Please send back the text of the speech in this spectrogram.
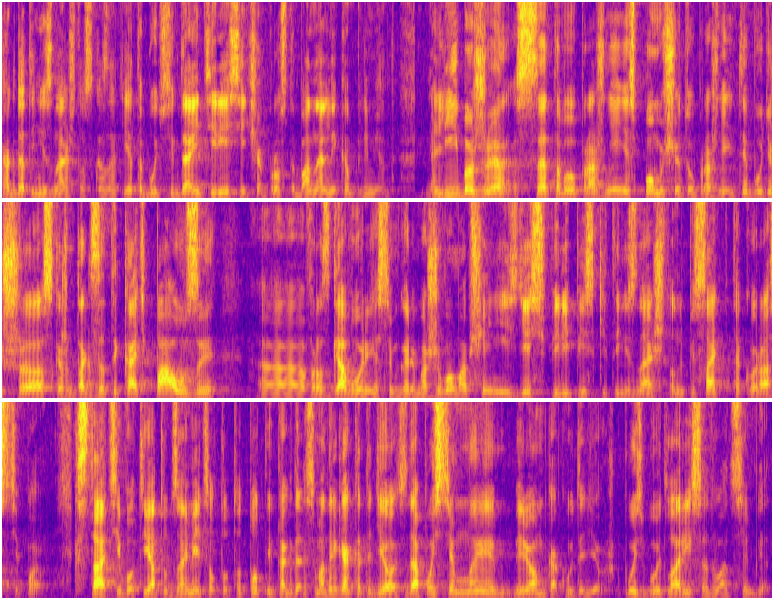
когда ты не знаешь, что сказать. Это будет всегда интереснее, чем просто банальный комплимент. Либо же с этого упражнения, с помощью этого упражнения, ты будешь, э, скажем так, затыкать паузы э, в разговоре, если мы говорим о живом общении, и здесь в переписке ты не знаешь, что написать, такой раз типа, кстати, вот я тут заметил то-то, то-то и так далее. Смотри, как это делается. Допустим, мы берем какую-то девушку, пусть будет Лариса, 27 лет.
